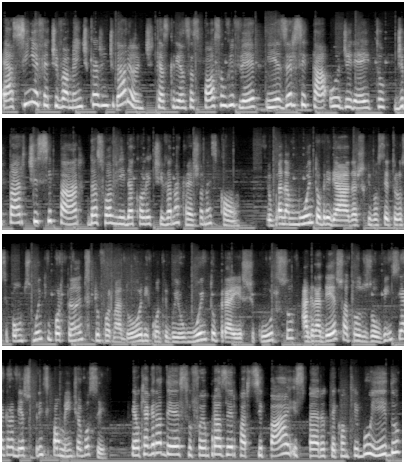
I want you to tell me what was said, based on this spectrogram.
É assim efetivamente que a gente garante que as crianças possam viver e exercitar o direito de participar da sua vida coletiva na creche ou na escola. Silvana, muito obrigada. Acho que você trouxe pontos muito importantes para o formador e contribuiu muito para este curso. Agradeço a todos os ouvintes e agradeço principalmente a você. Eu que agradeço, foi um prazer participar, espero ter contribuído.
